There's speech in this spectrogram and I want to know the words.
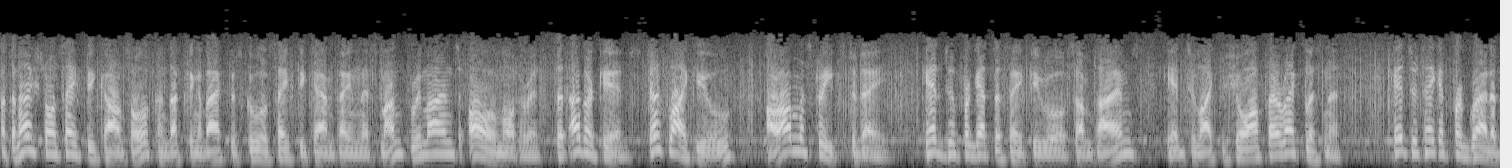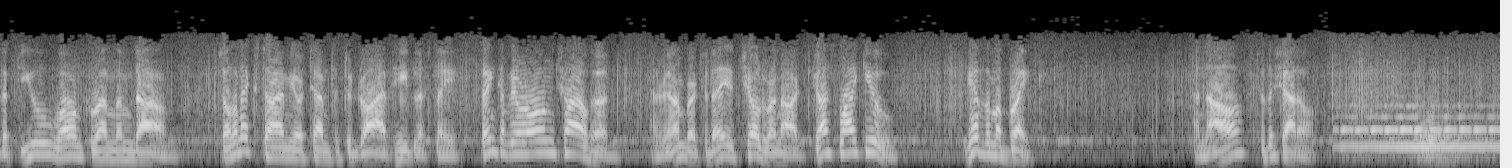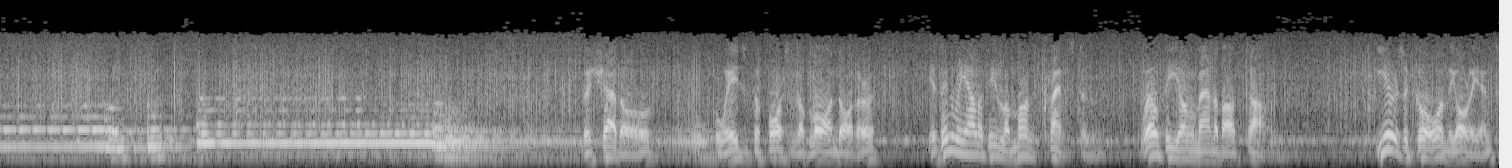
But the National Safety Council, conducting a back to school safety campaign this month, reminds all motorists that other kids, just like you, are on the streets today. Kids who forget the safety rules sometimes, kids who like to show off their recklessness, kids who take it for granted that you won't run them down. So the next time you're tempted to drive heedlessly, think of your own childhood. And remember, today's children are just like you. Give them a break. And now to the shadow. The Shadow, who aids the forces of law and order, is in reality Lamont Cranston, wealthy young man about town. Years ago in the Orient,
